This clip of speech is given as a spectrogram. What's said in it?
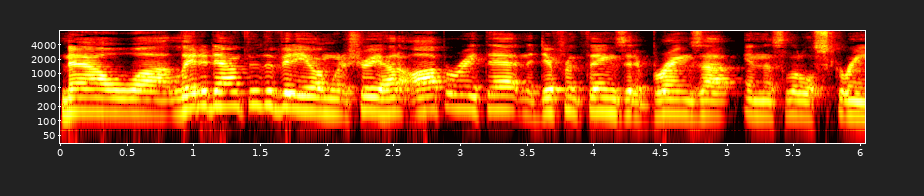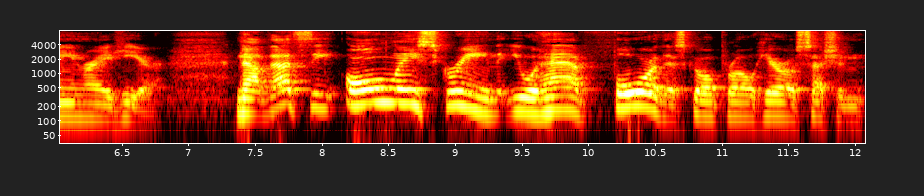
Now, uh, later down through the video, I'm going to show you how to operate that and the different things that it brings up in this little screen right here. Now, that's the only screen that you will have for this GoPro Hero Session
